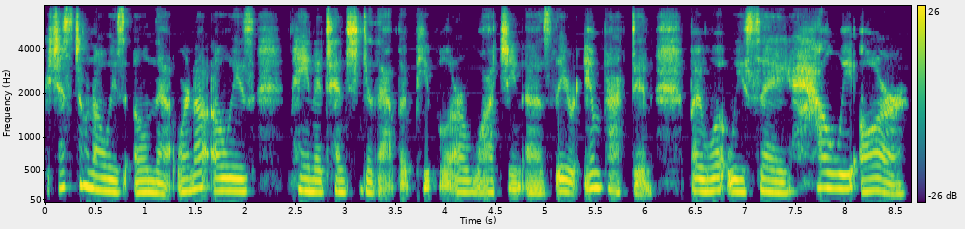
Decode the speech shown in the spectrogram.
We just don't always own that. We're not always paying attention to that, but people are watching us. They are impacted by what we say, how we are,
